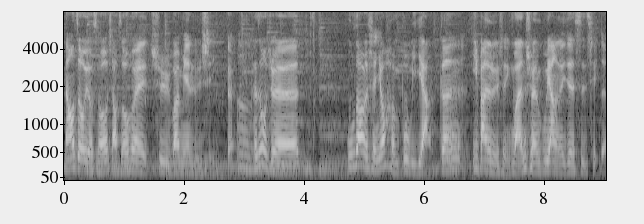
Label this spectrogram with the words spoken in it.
然后只有有时候小时候会去外面旅行，对，嗯。可是我觉得舞蹈旅行又很不一样，跟一般的旅行完全不一样的一件事情，对。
